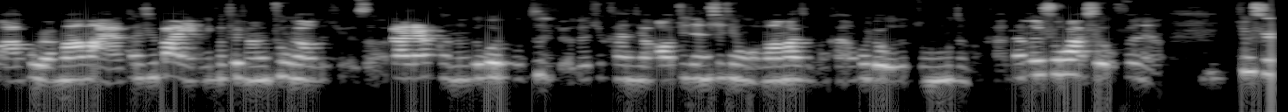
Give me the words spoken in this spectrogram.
啊或者妈妈呀，她是扮演一个非常重要的角色，大家可能都会不自觉的去看一下哦这件事情我妈妈怎么看，或者我的祖母怎么看，他们说话是有分量。就是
